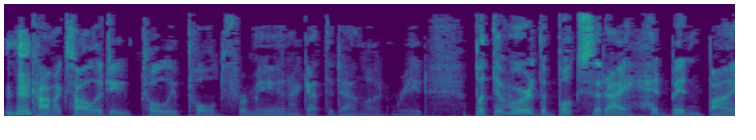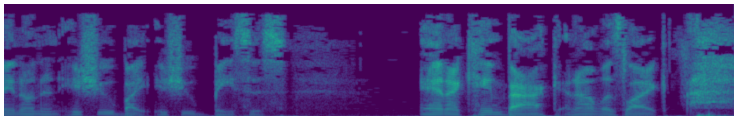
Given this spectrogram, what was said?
Mhm. Comixology totally pulled for me, and I got to download and read. But there were the books that I had been buying on an issue by issue basis, and I came back and I was like, ah,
